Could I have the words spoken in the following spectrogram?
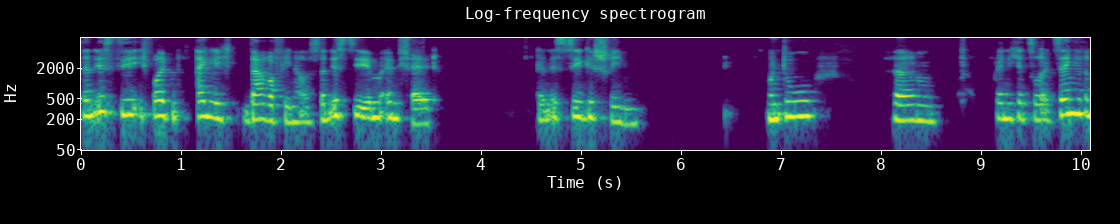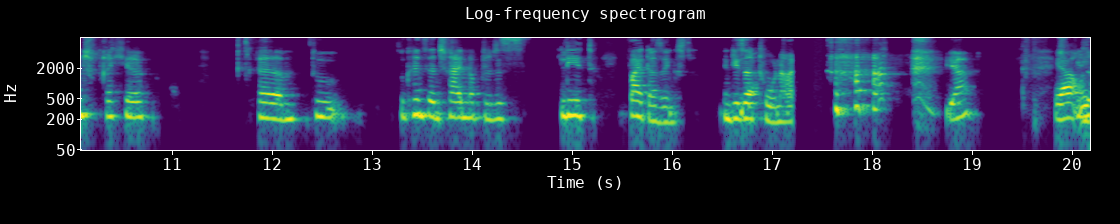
dann ist sie, ich wollte eigentlich darauf hinaus, dann ist sie im, im Feld dann ist sie geschrieben. Und du, ähm, wenn ich jetzt so als Sängerin spreche, ähm, du, du kannst entscheiden, ob du das Lied weiter singst in dieser ja. Tonart. ja? Ja, und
